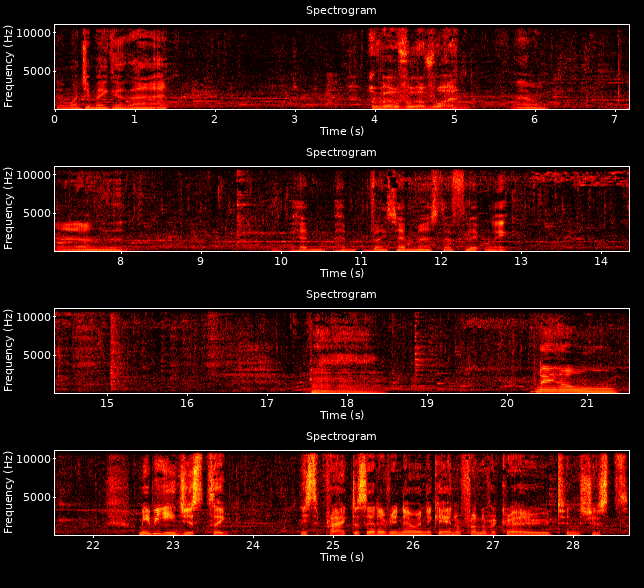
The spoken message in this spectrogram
So what'd you make of that? Of, of, of what? Well, I don't know. The head, head, Vice Headmaster Flitwick. Hmm. Well, maybe he just like needs to practice it every now and again in front of a crowd, and it's just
